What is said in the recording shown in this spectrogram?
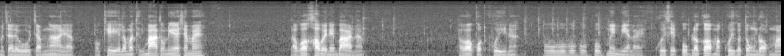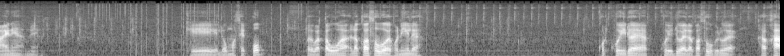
มันจะดูจำง่ายครับ โอเค เรามาถึงบ้านตรงนี้แล้วใช่ไหมเราก็เข้าไปในบ้านครับ แล้วก็กดคุยนะ ปุ๊บปุ๊บปุ๊บปุ๊บไม่มีอะไร คุยเสร็จปุ๊บแล้วก็มาคุยกับตรงดอกไม้นี่ครับเนี่ยโอเคลงมาเสร็จปุ๊บเปิดประตูฮะแล้วก็สู้กับคนนี้เลยกดคุยด้วยครับคุยด้วยแล้วก็สู้ไปด้วยฆ่าฆ่า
